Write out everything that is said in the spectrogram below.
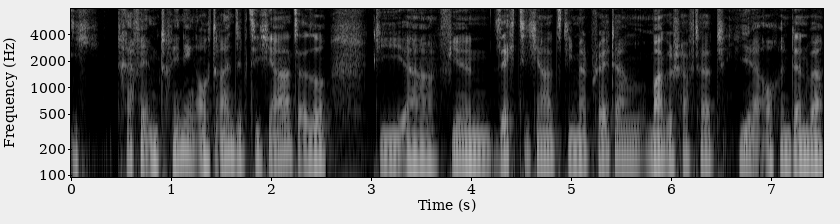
ich treffe im Training auch 73 Yards, also die äh, 64 Yards, die Matt Prater mal geschafft hat, hier auch in Denver,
